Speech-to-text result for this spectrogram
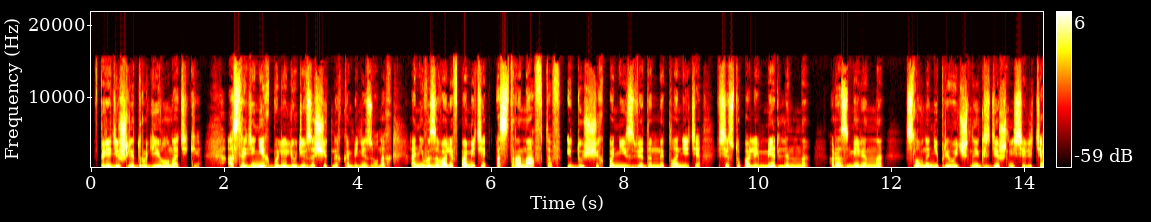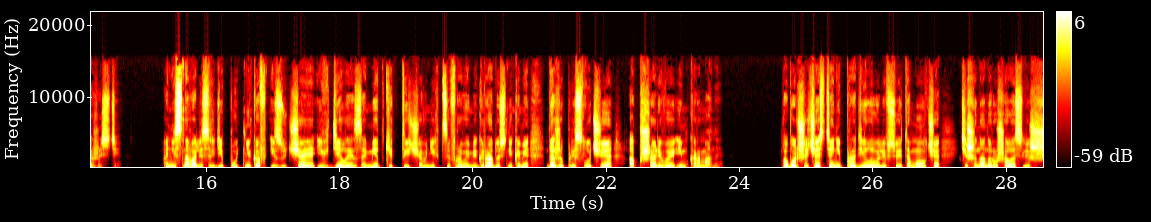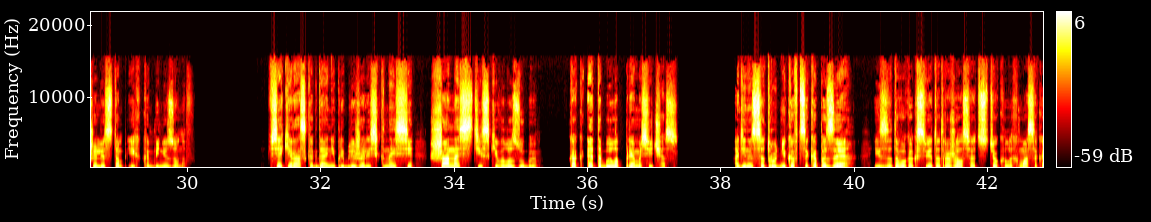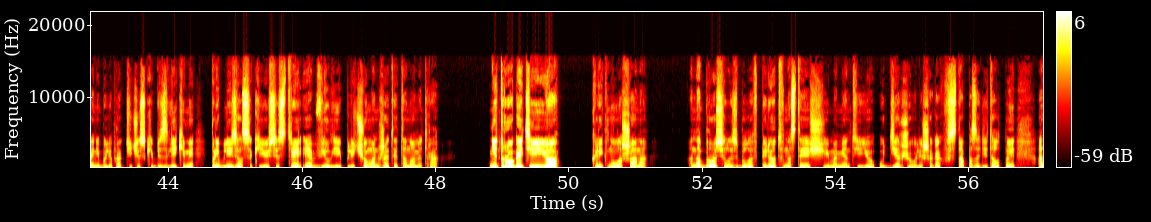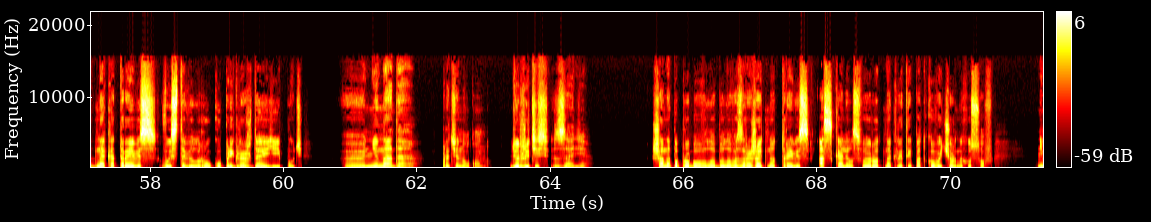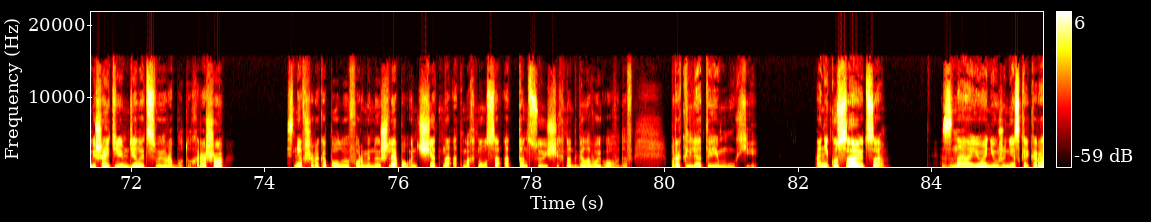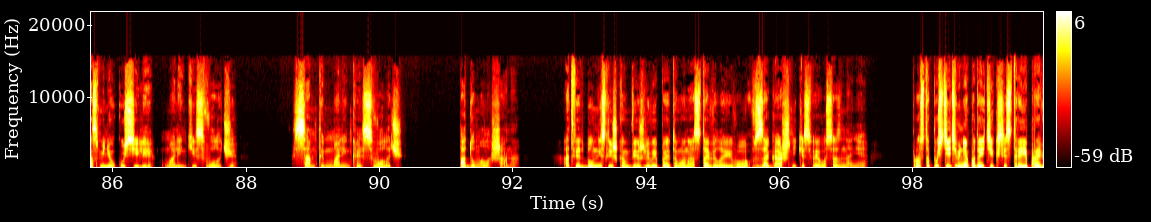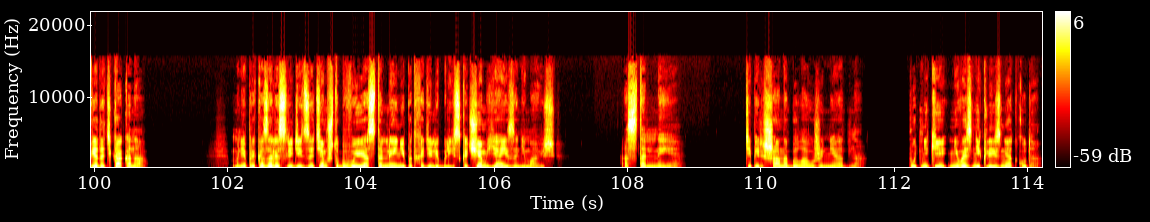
Впереди шли другие лунатики, а среди них были люди в защитных комбинезонах. Они вызывали в памяти астронавтов, идущих по неизведанной планете. Все ступали медленно, размеренно, словно непривычные к здешней силе тяжести. Они сновали среди путников, изучая их, делая заметки, тыча в них цифровыми градусниками, даже при случае обшаривая им карманы. По большей части они проделывали все это молча, тишина нарушалась лишь шелестом их комбинезонов. Всякий раз, когда они приближались к Несси, Шана стискивала зубы, как это было прямо сейчас. Один из сотрудников ЦКПЗ, из-за того, как свет отражался от стекол их масок, они были практически безликими, приблизился к ее сестре и обвил ей плечо манжетой тонометра. «Не трогайте ее!» — крикнула Шана. Она бросилась было вперед, в настоящий момент ее удерживали шагах в ста позади толпы, однако Трэвис выставил руку, преграждая ей путь. «Э, «Не надо», — протянул он. «Держитесь сзади». Шана попробовала было возражать, но Трэвис оскалил свой рот, накрытый подковой черных усов. «Не мешайте им делать свою работу, хорошо?» Сняв широкополую форменную шляпу, он тщетно отмахнулся от танцующих над головой оводов. «Проклятые мухи!» «Они кусаются!» «Знаю, они уже несколько раз меня укусили, маленькие сволочи!» «Сам ты маленькая сволочь!» — подумала Шана. Ответ был не слишком вежливый, поэтому она оставила его в загашнике своего сознания. «Просто пустите меня подойти к сестре и проведать, как она». «Мне приказали следить за тем, чтобы вы и остальные не подходили близко, чем я и занимаюсь». «Остальные». Теперь Шана была уже не одна. Путники не возникли из ниоткуда.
